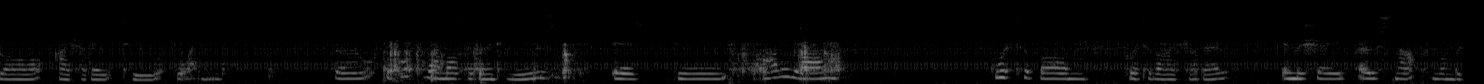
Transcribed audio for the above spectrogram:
your eyeshadow to blend. So the glitter I'm also going to use is the Barry M Glitter Bomb glitter eyeshadow in the shade Oh Snap number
